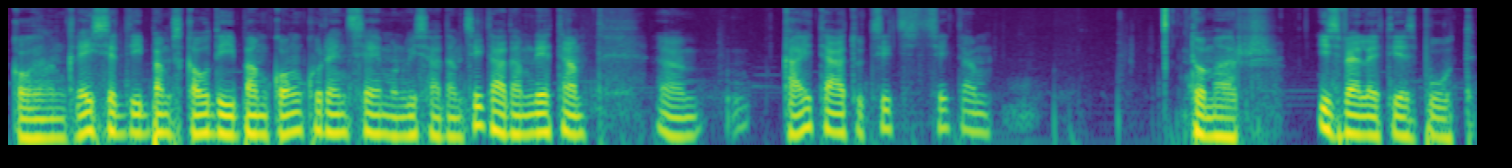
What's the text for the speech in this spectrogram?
kaut kādām greizsirdībām, skaudībām, konkurencēm un visādām citādām lietām kaitētu cits citam, tomēr izvēlēties būt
